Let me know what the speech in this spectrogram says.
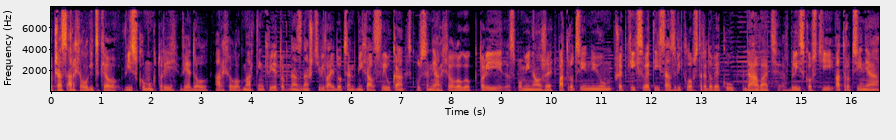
Počas archeologického výskumu, ktorý viedol archeológ Martin Kvietok, nás navštívil aj docent Michal Slivka, skúsený archeológ, ktorý spomínal, že patrocínium všetkých svetých sa zvyklo v stredoveku dávať v blízkosti patrocínia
